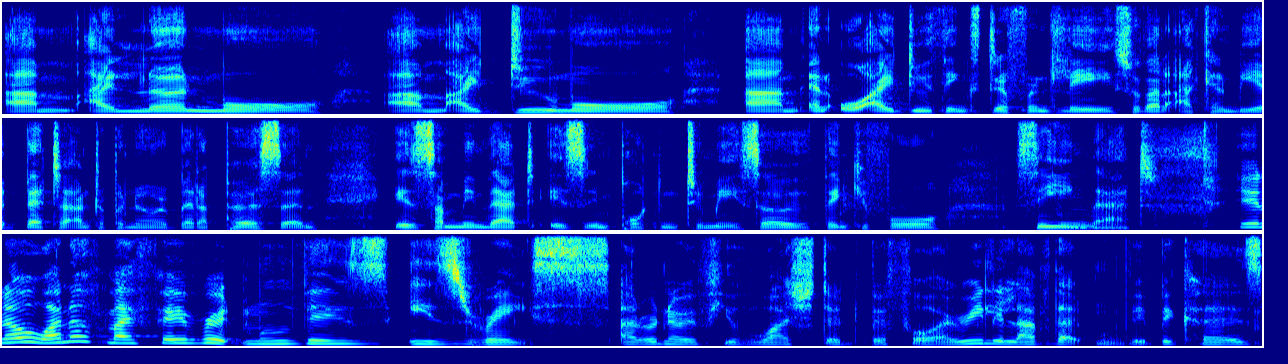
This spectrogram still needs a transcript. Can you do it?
um, I learn more, um, I do more um, and or I do things differently so that I can be a better entrepreneur, a better person, is something that is important to me. So thank you for seeing mm. that. You know, one of my favorite movies is Race. I don't know if you've watched it before. I really love that movie because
